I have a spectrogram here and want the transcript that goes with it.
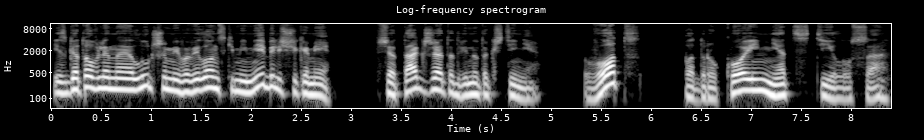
изготовленное лучшими вавилонскими мебельщиками, все так же отодвинуто к стене. Вот под рукой нет стилуса.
